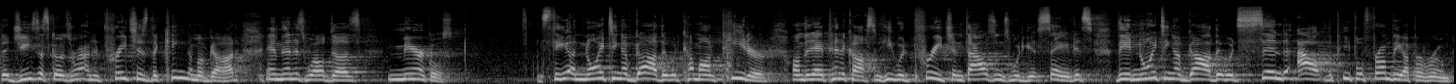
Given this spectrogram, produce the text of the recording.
that Jesus goes around and preaches the kingdom of God, and then as well does miracles. It's the anointing of God that would come on Peter on the day of Pentecost, and he would preach, and thousands would get saved. It's the anointing of God that would send out the people from the upper room,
